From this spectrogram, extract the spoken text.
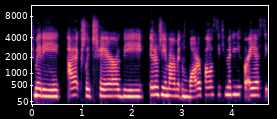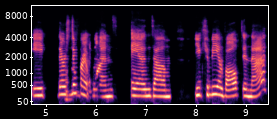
committee. I actually chair the Energy, Environment, and Water Policy Committee for ASCE. There's uh-huh. different ones, and um, you can be involved in that.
